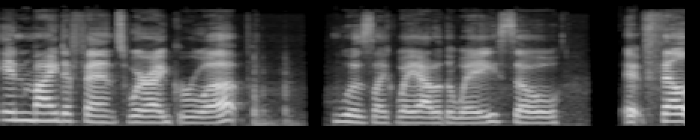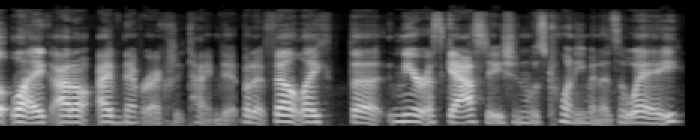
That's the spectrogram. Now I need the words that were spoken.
In my defense, where I grew up was like way out of the way, so it felt like I don't I've never actually timed it, but it felt like the nearest gas station was 20 minutes away.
